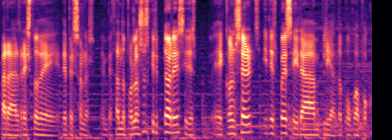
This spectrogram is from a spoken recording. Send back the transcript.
para el resto de, personas, empezando por los suscriptores y eh, con Search y después se irá ampliando poco a poco.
